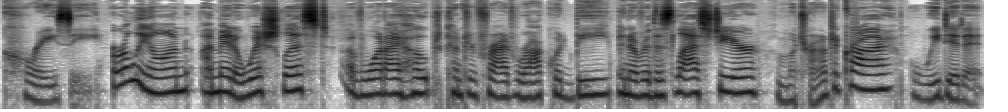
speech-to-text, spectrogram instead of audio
crazy. Early on, I made a wish list of what I hoped Country Fried Rock would be. And over this last year, I'm gonna try not to cry, we did it.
